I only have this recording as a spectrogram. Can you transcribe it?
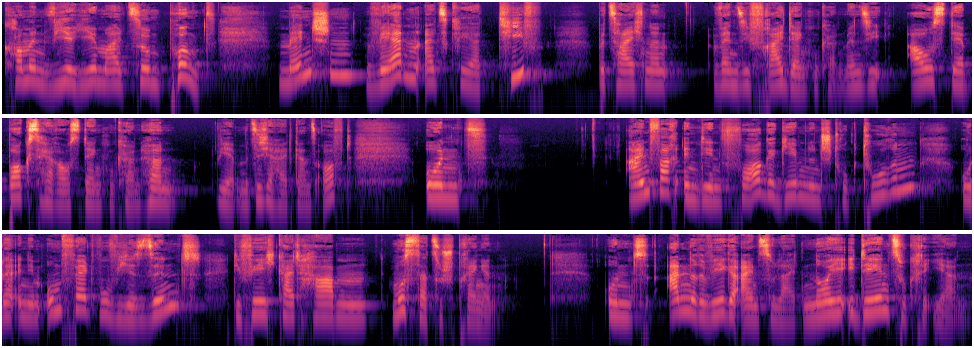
kommen wir hier mal zum Punkt. Menschen werden als kreativ bezeichnen, wenn sie frei denken können, wenn sie aus der Box heraus denken können, hören wir mit Sicherheit ganz oft. Und einfach in den vorgegebenen Strukturen oder in dem Umfeld, wo wir sind, die Fähigkeit haben, Muster zu sprengen und andere Wege einzuleiten, neue Ideen zu kreieren.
